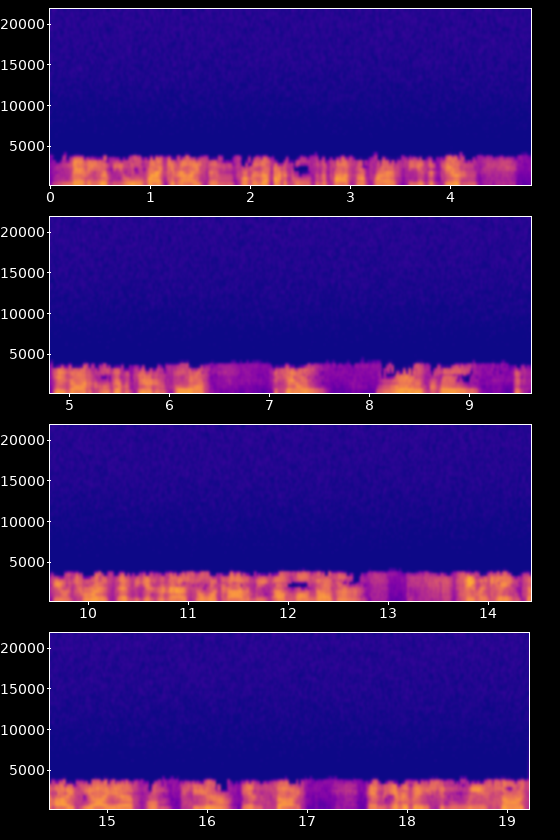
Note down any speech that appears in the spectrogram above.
Many of you will recognize him from his articles in the popular press. He has appeared in, his articles have appeared in Forbes, The Hill, Roll Call, The Futurist, and The International Economy, among others. Stephen came to ITIF from Peer Insight, an innovation research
